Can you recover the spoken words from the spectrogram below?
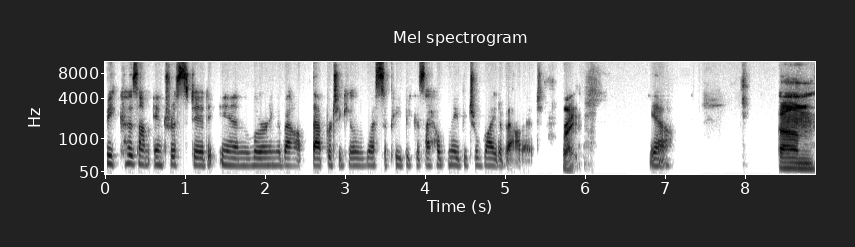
because I'm interested in learning about that particular recipe because I hope maybe to write about it. Right. Yeah. Um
